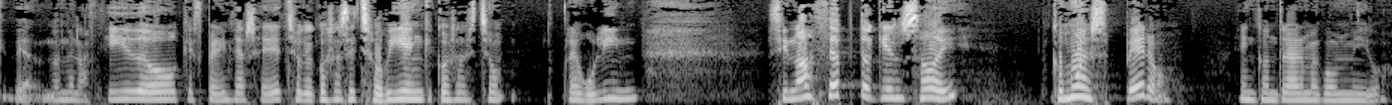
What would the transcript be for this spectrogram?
de dónde he nacido, qué experiencias he hecho, qué cosas he hecho bien, qué cosas he hecho regulín. Si no acepto quién soy, ¿cómo espero encontrarme conmigo?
